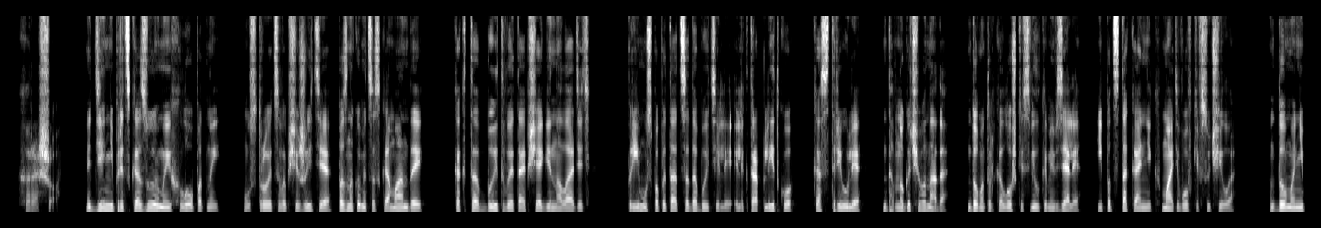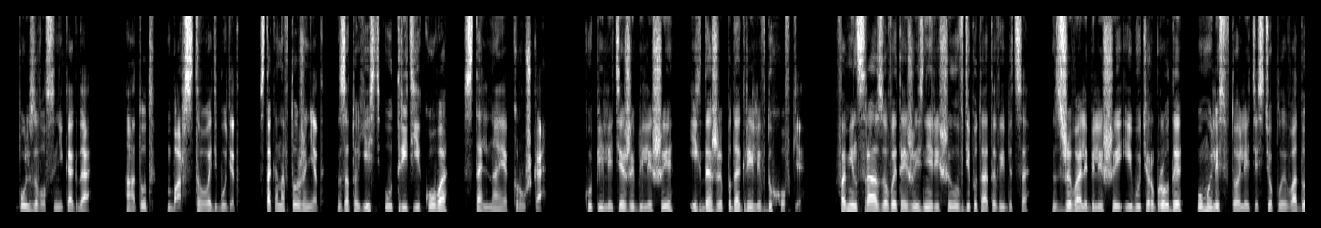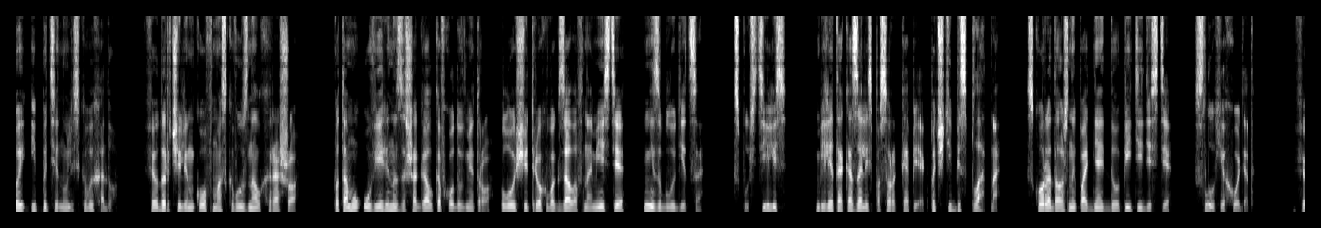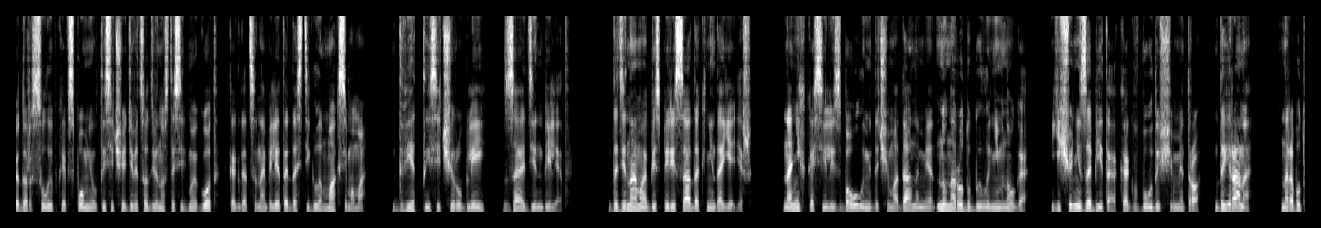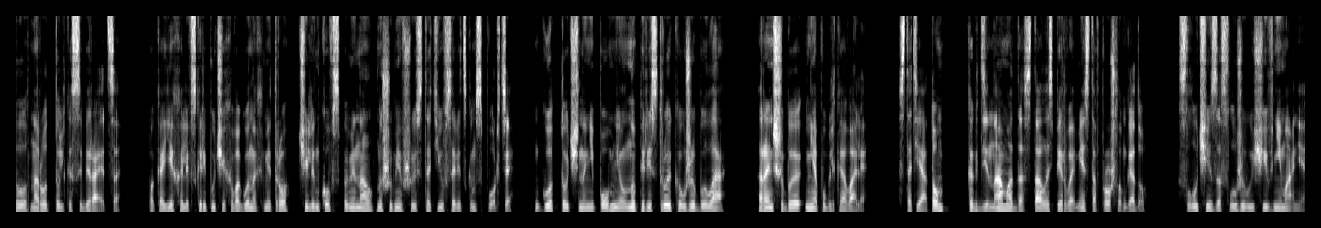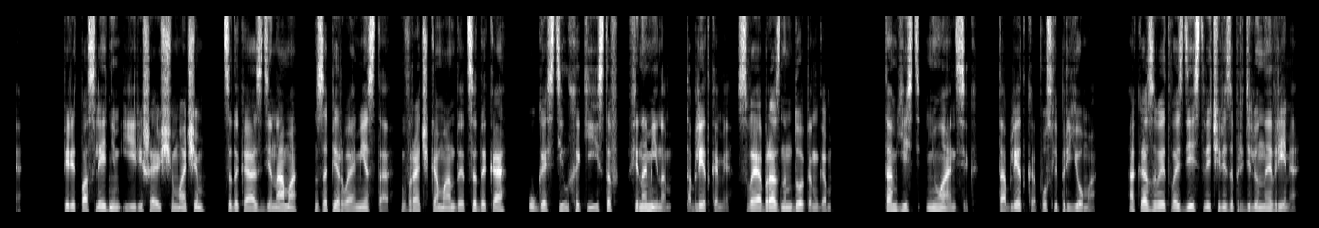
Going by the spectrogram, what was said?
Хорошо. День непредсказуемый и хлопотный. Устроиться в общежитие, познакомиться с командой, как-то быт в этой общаге наладить, примус попытаться добыть или электроплитку, кастрюли, да много чего надо. Дома только ложки с вилками взяли, и подстаканник мать Вовке всучила. Дома не пользовался никогда. А тут барствовать будет. Стаканов тоже нет, зато есть у Третьякова стальная кружка. Купили те же беляши, их даже подогрели в духовке. Фомин сразу в этой жизни решил в депутаты выбиться сживали беляши и бутерброды, умылись в туалете с теплой водой и потянулись к выходу. Федор Челенков Москву знал хорошо. Потому уверенно зашагал ко входу в метро. Площадь трех вокзалов на месте, не заблудиться. Спустились. Билеты оказались по 40 копеек, почти бесплатно. Скоро должны поднять до 50. Слухи ходят. Федор с улыбкой вспомнил 1997 год, когда цена билета достигла максимума. Две тысячи рублей за один билет. До «Динамо» без пересадок не доедешь. На них косились баулами да чемоданами, но народу было немного. Еще не забито, как в будущем метро. Да и рано. На работу народ только собирается. Пока ехали в скрипучих вагонах метро, Челенков вспоминал нашумевшую статью в советском спорте. Год точно не помнил, но перестройка уже была. Раньше бы не опубликовали. Статья о том, как «Динамо» досталось первое место в прошлом году. Случай, заслуживающий внимания. Перед последним и решающим матчем ЦДКА с «Динамо» за первое место врач команды ЦДК угостил хоккеистов феномином, таблетками, своеобразным допингом. Там есть нюансик. Таблетка после приема оказывает воздействие через определенное время.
